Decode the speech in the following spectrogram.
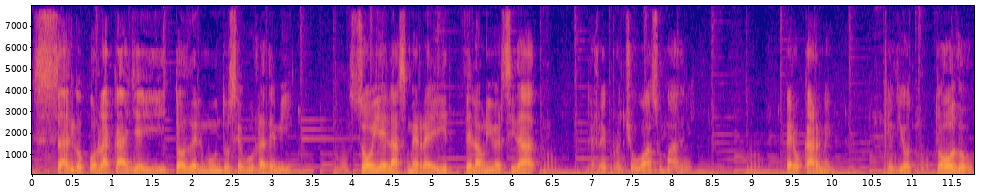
Salgo por la calle y todo el mundo se burla de mí. Soy el reír de la universidad, le reprochó a su madre. Pero Carmen, que dio todo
